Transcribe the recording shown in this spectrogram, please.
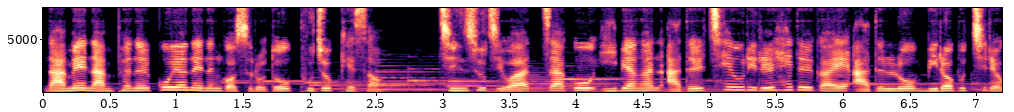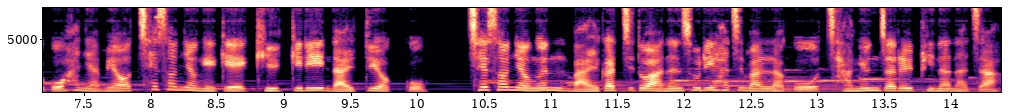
남의 남편을 꼬여내는 것으로도 부족해서 진수지와 짜고 입양한 아들 채우리를 해들가의 아들로 밀어붙이려고 하냐며 최선영에게 길길이 날뛰었고 최선영은 말 같지도 않은 소리 하지 말라고 장윤자를 비난하자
